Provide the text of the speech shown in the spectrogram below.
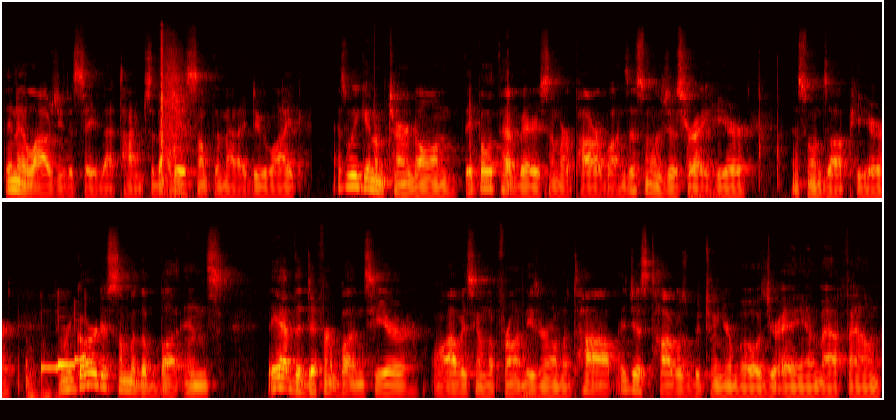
then it allows you to save that time. So that is something that I do like. As we get them turned on, they both have very similar power buttons. This one's just right here. This one's up here. In regard to some of the buttons, they have the different buttons here. Well, obviously on the front, these are on the top. It just toggles between your modes, your AM, FM,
